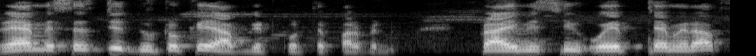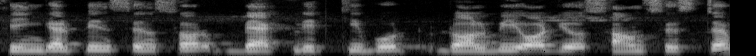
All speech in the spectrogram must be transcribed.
RAM SSD দুটোকেই আপগ্রেড করতে পারবেন। Privacy web camera, fingerprint sensor, backlit keyboard, Dolby audio sound system,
